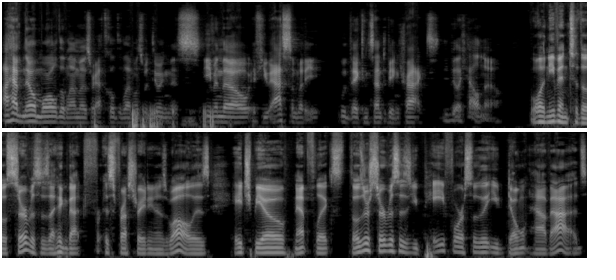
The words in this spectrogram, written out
I have no moral dilemmas or ethical dilemmas with doing this. Even though if you ask somebody, would they consent to being tracked? You'd be like, hell no. Well, and even to those services, I think that fr- is frustrating as well. Is HBO, Netflix, those are services you pay for so that you don't have ads,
